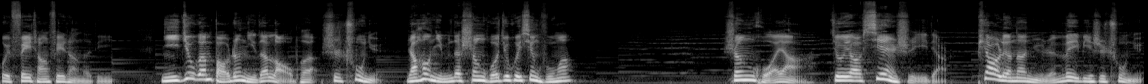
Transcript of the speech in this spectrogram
会非常非常的低。你就敢保证你的老婆是处女，然后你们的生活就会幸福吗？生活呀，就要现实一点。漂亮的女人未必是处女，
